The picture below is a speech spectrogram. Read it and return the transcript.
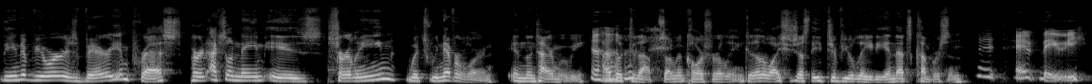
the interviewer is very impressed. Her actual name is Charlene, which we never learn in the entire movie. I Uh-huh. looked it up, so I'm going to call her Charlene, because otherwise she's just the interview lady, and that's cumbersome. I, I, Maybe.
